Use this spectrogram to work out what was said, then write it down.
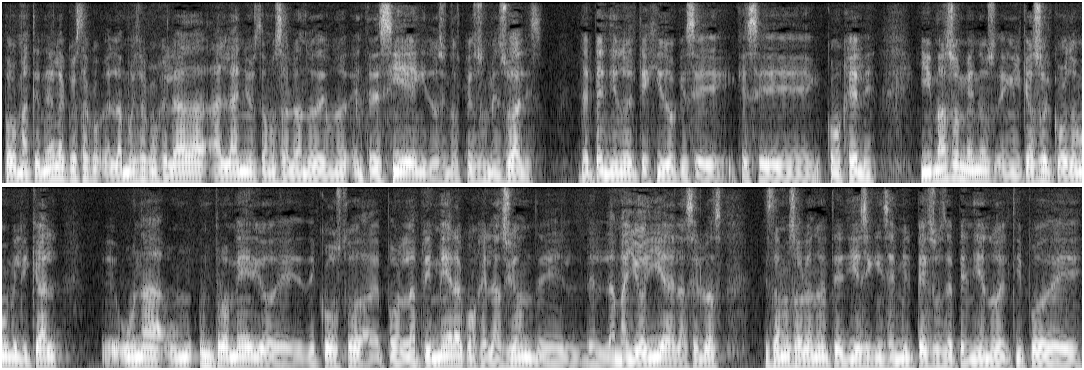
Por mantener la, la muestra congelada al año estamos hablando de uno, entre 100 y 200 pesos mensuales, dependiendo del tejido que se, que se congele. Y más o menos en el caso del cordón umbilical, una, un, promedio de, costo eh, por la primera congelación de, la mayoría de las células, estamos hablando entre 10 y 15 mil pesos dependiendo del tipo de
